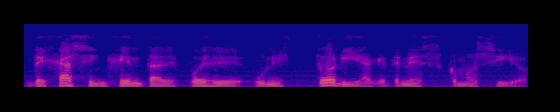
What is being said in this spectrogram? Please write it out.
dejás Ingenta después de una historia que tenés como CEO.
